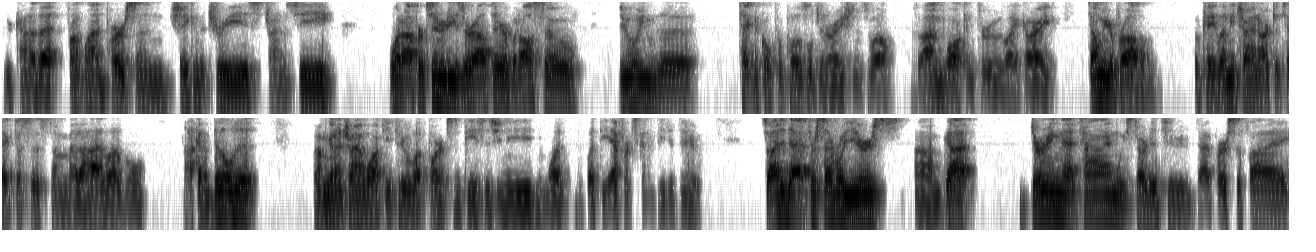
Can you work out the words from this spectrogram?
You're kind of that frontline person, shaking the trees, trying to see what opportunities are out there, but also doing the technical proposal generation as well. So I'm walking through like, all right, tell me your problem. Okay, let me try and architect a system at a high level. I'm not going to build it but I'm going to try and walk you through what parts and pieces you need and what what the effort's going to be to do. So I did that for several years. Um, got during that time we started to diversify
